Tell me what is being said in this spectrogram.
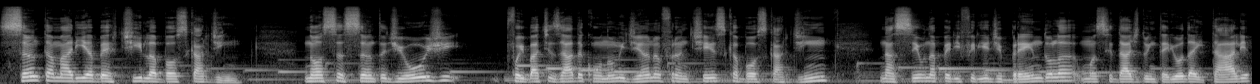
Santa Maria Bertila Boscardin. Nossa santa de hoje foi batizada com o nome de Ana Francesca Boscardin, nasceu na periferia de Brendola, uma cidade do interior da Itália,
